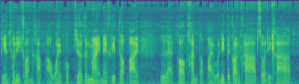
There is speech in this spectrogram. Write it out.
เพียงเท่านี้ก่อนนะครับ เอาไว้พบเจอกันใหม่ในคลิปต่อไป และก็คันต่อไปวันนี้ไปก่อนครับ สวัสดีครับ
